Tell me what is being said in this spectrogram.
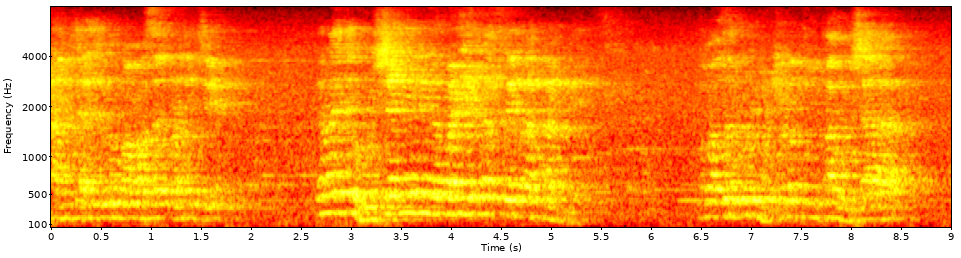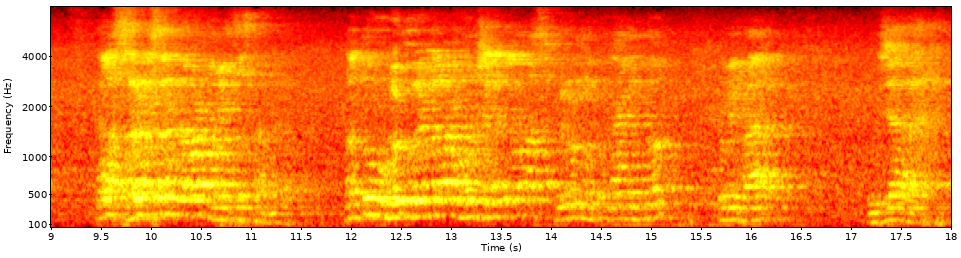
आमच्या आजीकडून मामासाहेब म्हणायचे तर हुशारी आणि लबाडी एकाच पेरात लागते माझं कोणी म्हटलं तुम्ही फार हुशार त्याला सरळ सरळ लबाड म्हणायचं असतं पण तो उघड उघड लबाड म्हणू शकत तो असं फिरून म्हणतो काय म्हणतो? तुम्ही फार हुशार आहात.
